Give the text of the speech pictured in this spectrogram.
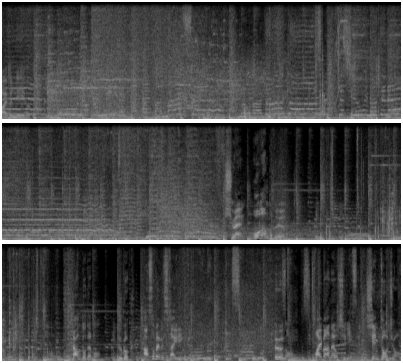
5 and Neo. オーランド・ブルー何度でも動く遊べるスタイリング「ウーノファイバーネオ」シリーズ新登場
